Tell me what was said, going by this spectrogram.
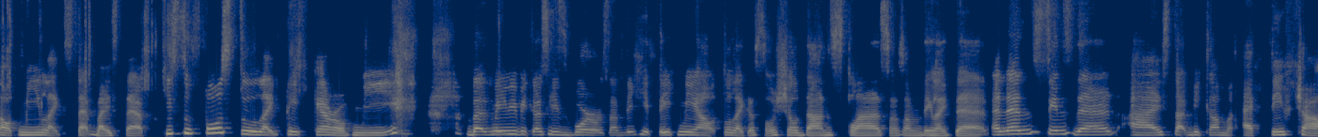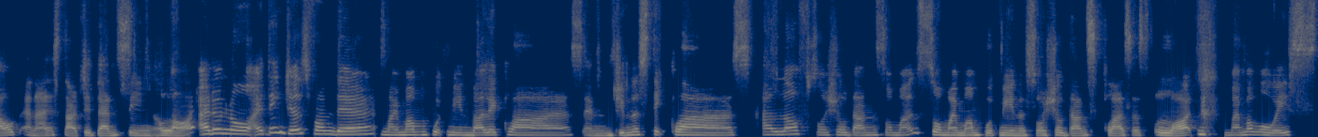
taught me like step by step. He's supposed to like take care of me but maybe because he's bored or something he take me out to like a social dance class or something like that. And then since then i start become an active child and i started dancing a lot. I don't know i think just from there my mom put me in ballet class and gymnastic class. I love social dance so much so my mom put me in a social dance classes a lot my mom always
